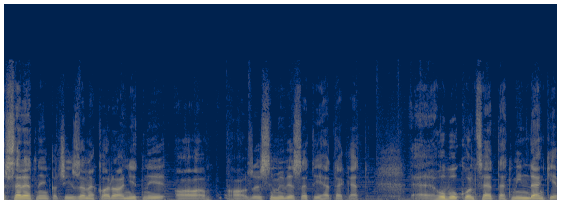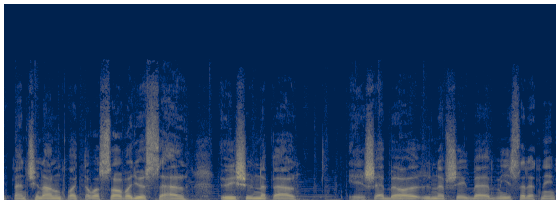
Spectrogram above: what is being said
szeretnénk a csíkzenekarral nyitni a, az őszi művészeti heteket, Hobó koncertet mindenképpen csinálunk, vagy tavasszal, vagy ősszel, ő is ünnepel, és ebbe az ünnepségbe mi is szeretnénk,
